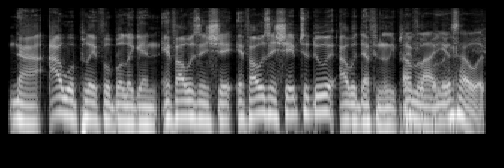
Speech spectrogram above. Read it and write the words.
Nah, I would play football again if I was in shape. If I was in shape to do it, I would definitely play. I'm football lying. Yes. I would.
